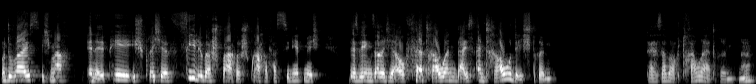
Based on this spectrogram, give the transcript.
Und du weißt, ich mache NLP, ich spreche viel über Sprache. Sprache fasziniert mich. Deswegen sage ich ja auch Vertrauen, da ist ein Trau dich drin. Da ist aber auch Trauer drin. Ne?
